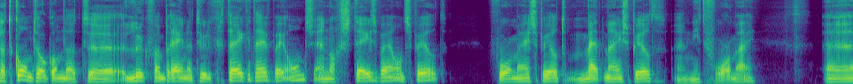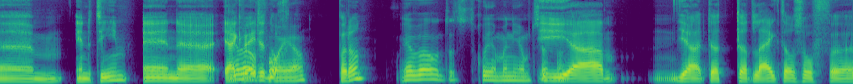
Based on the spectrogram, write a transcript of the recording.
dat komt ook omdat eh, Luc van Breen natuurlijk getekend heeft bij ons. En nog steeds bij ons speelt. Voor mij speelt, met mij speelt. eh, niet voor mij. Ehm, in het team. En eh, ja, ik weet het voor nog. Jou. Pardon? Jawel, dat is de goede manier om te zeggen. Ja, ja dat, dat lijkt alsof. eh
